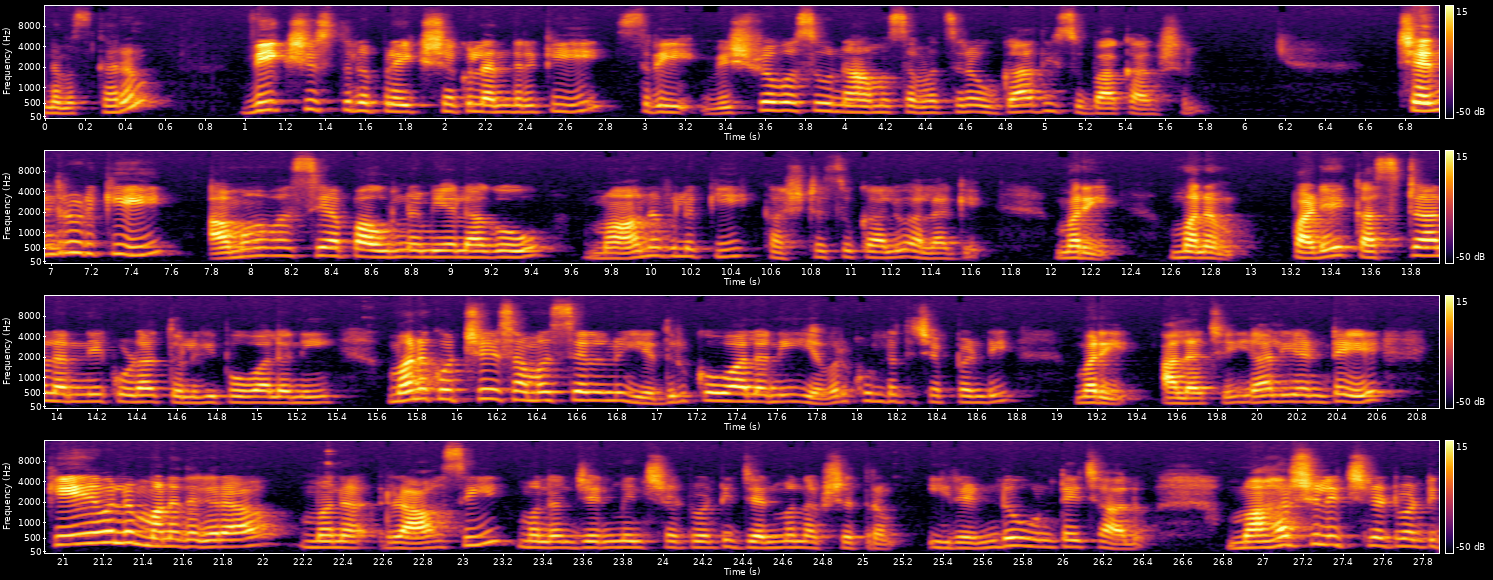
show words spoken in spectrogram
నమస్కారం. వీక్షిస్తున్న ప్రేక్షకులందరికీ శ్రీ విశ్వవసు నామ సంవత్సర ఉగాది శుభాకాంక్షలు. చంద్రుడికి అమావాస్య పౌర్ణమి ఎలాగో మానవులకి కష్టసుఖాలు అలాగే. మరి మనం పడే కష్టాలన్నీ కూడా తొలగిపోవాలని మనకొచ్చే సమస్యలను ఎదుర్కోవాలని ఎవరికి ఉంటుంది చెప్పండి? మరి అలా చేయాలి అంటే కేవలం మన దగ్గర మన రాశి మనం జన్మించినటువంటి జన్మ నక్షత్రం ఈ రెండు ఉంటే చాలు. మహర్షులు ఇచ్చినటువంటి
